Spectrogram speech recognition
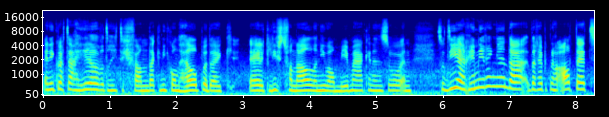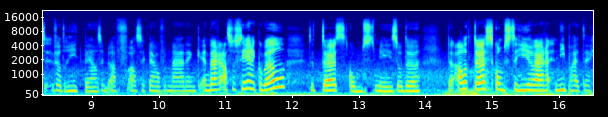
en ik werd daar heel verdrietig van. Dat ik niet kon helpen. Dat ik eigenlijk liefst van al dat niet wou meemaken en zo. En zo die herinneringen, daar, daar heb ik nog altijd verdriet bij als ik, als ik daarover nadenk. En daar associeer ik wel de thuiskomst mee. Zo de, de, alle thuiskomsten hier waren niet prettig.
